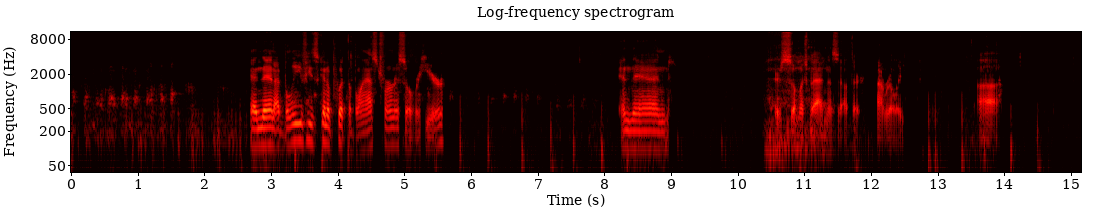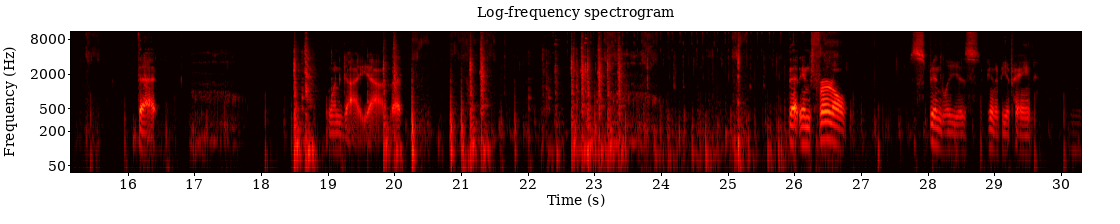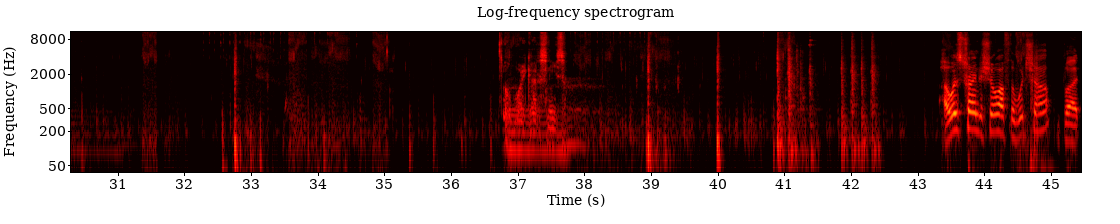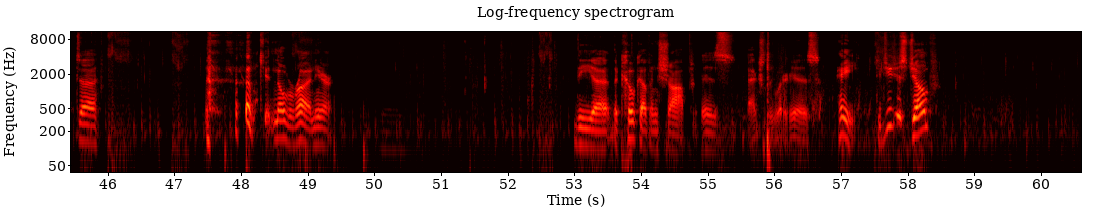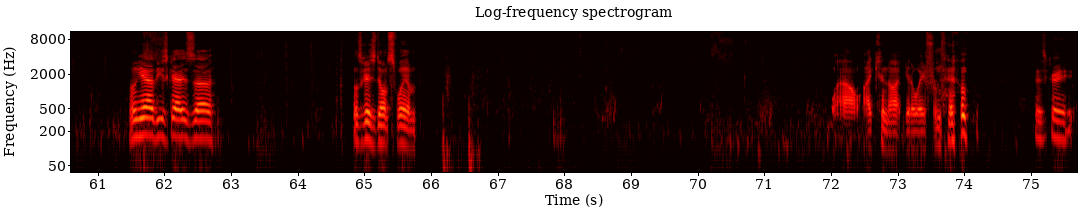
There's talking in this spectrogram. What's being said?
And then I believe he's going to put the blast furnace over here. And then there's so much badness out there. Not really. Uh, that one guy, yeah, that that infernal spindly is going to be a pain. Oh boy, gotta sneeze. I was trying to show off the wood shop, but uh, I'm getting overrun here. The uh, the coke oven shop is actually what it is. Hey, did you just jump? Oh yeah, these guys. Uh, those guys don't swim. Wow, I cannot get away from them. That's great.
